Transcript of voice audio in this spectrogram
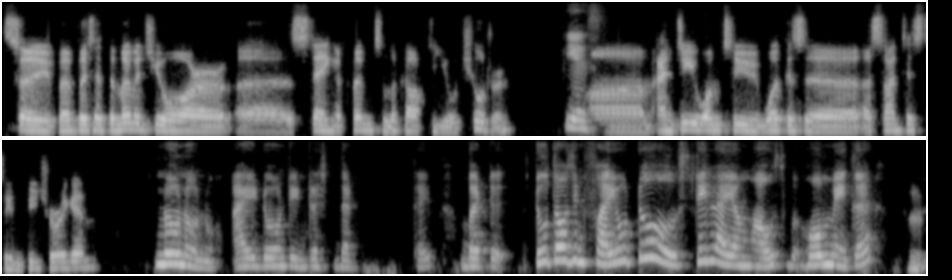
So, but but at the moment you're uh, staying at home to look after your children. Yes. Um, and do you want to work as a, a scientist in future again? No, no, no. I don't interest that type. But uh, 2005 to still I am house homemaker. Hmm.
